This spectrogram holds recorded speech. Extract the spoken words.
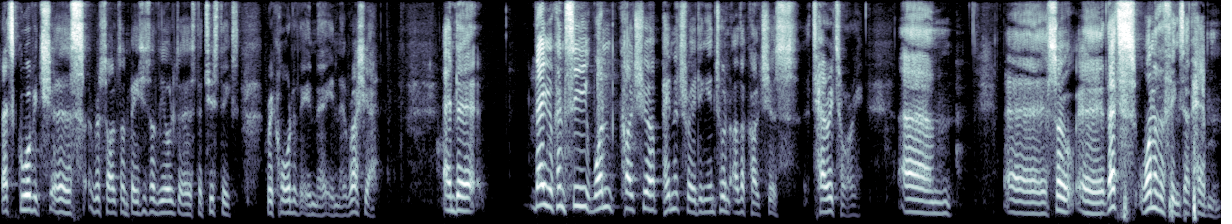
that's Gurevitch's uh, results on basis of the old uh, statistics recorded in, uh, in Russia. And uh, there you can see one culture penetrating into another culture's territory. Um, uh, so uh, that's one of the things that happen.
